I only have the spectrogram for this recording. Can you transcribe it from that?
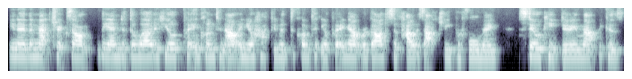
you know the metrics aren't the end of the world if you're putting content out and you're happy with the content you're putting out regardless of how it's actually performing. Still keep doing that because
